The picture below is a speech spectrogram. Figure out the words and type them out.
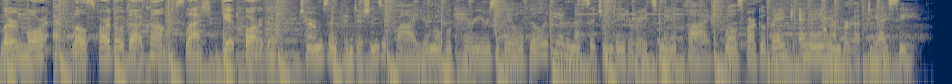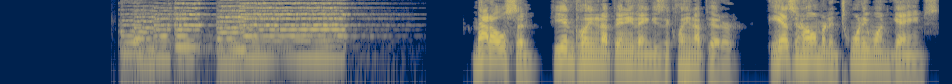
Learn more at wellsfargo.com slash get Fargo. Terms and conditions apply. Your mobile carrier's availability and message and data rates may apply. Wells Fargo Bank and a member FDIC. Matt Olson, he isn't cleaning up anything. He's a cleanup hitter. He hasn't homered in 21 games.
